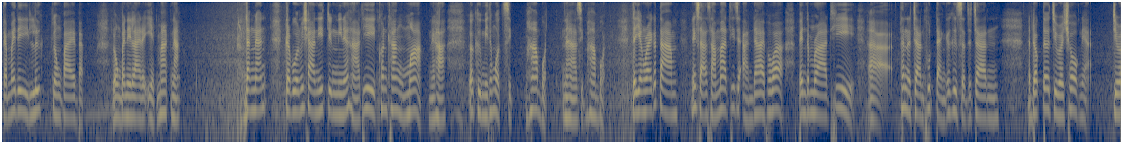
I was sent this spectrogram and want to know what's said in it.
แต่ไม่ได้ลึกลงไปแบบลงไปในรายละเอียดมากนัก ดังนั้นกระบวนวิชานี้จึงมีเนื้อหาที่ค่อนข้างมากนะคะก็คือมีทั้งหมด 15 บทนะคะ15 บท แต่อย่างไรก็ตามนักศึกษาสามารถที่จะอ่านได้ เพราะว่าเป็นตำราที่ท่านอาจารย์พูดแต่งก็คือศาสตราจารย์ ดรจิรโชคเนี่ยจิร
